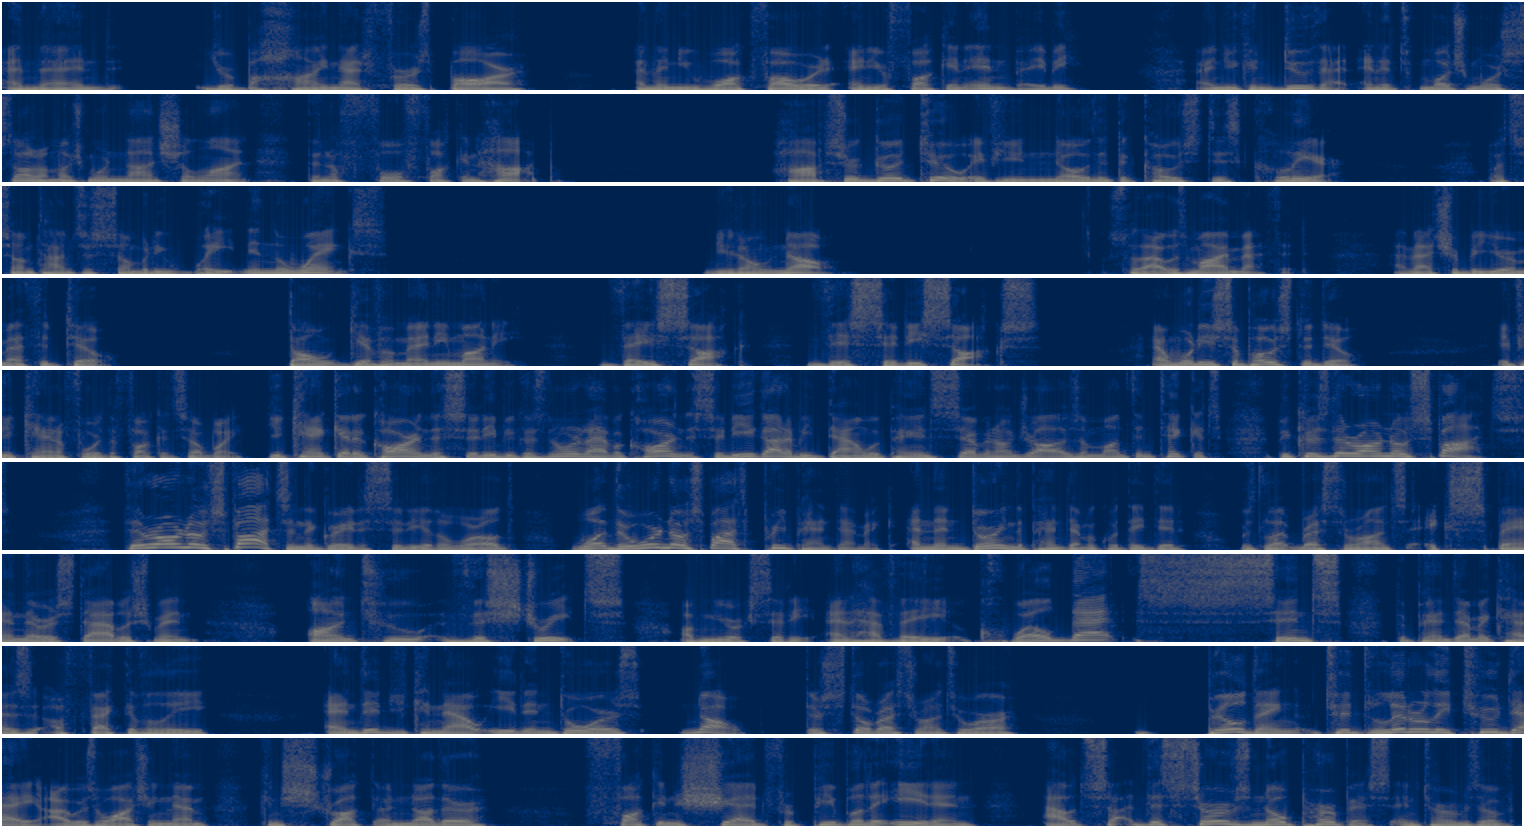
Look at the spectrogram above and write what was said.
and then you're behind that first bar, and then you walk forward and you're fucking in, baby. And you can do that, and it's much more subtle, much more nonchalant than a full fucking hop. Hops are good too if you know that the coast is clear but sometimes there's somebody waiting in the wings. You don't know. So that was my method. And that should be your method too. Don't give them any money. They suck. This city sucks. And what are you supposed to do if you can't afford the fucking subway? You can't get a car in this city because in order to have a car in the city, you got to be down with paying $700 a month in tickets because there are no spots. There are no spots in the greatest city of the world. What, there were no spots pre pandemic. And then during the pandemic, what they did was let restaurants expand their establishment onto the streets of New York City. And have they quelled that since the pandemic has effectively ended? You can now eat indoors. No, there's still restaurants who are building to literally today. I was watching them construct another fucking shed for people to eat in outside. This serves no purpose in terms of,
